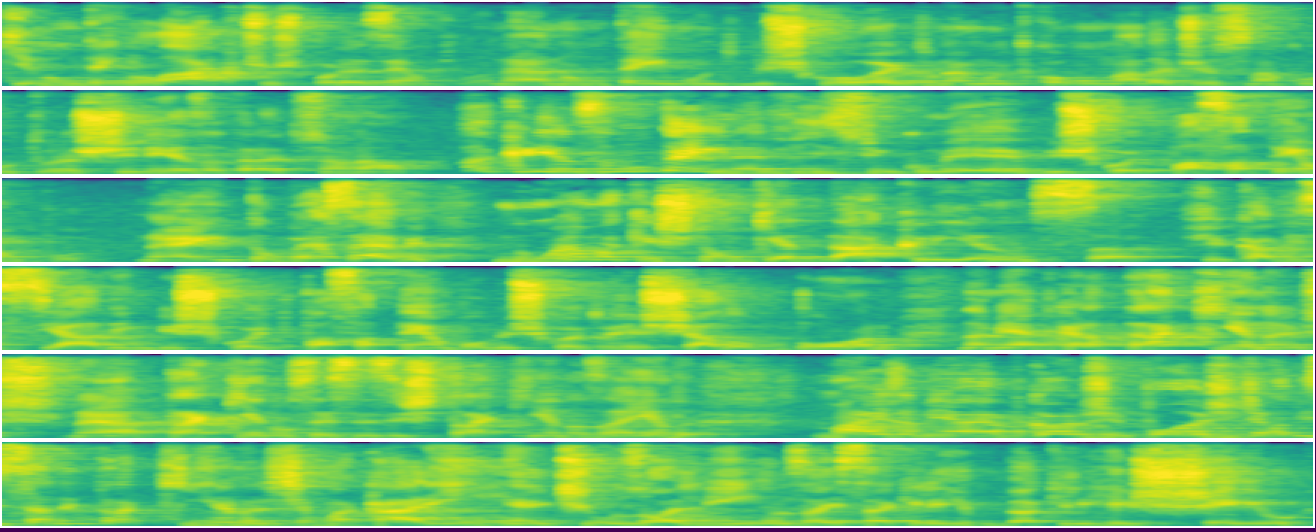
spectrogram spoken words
Que não tem lácteos, por exemplo, né? Não tem muito biscoito, não é muito comum nada disso na cultura chinesa tradicional. A criança não tem, né, vício em comer biscoito passatempo, né? Então percebe? Não é uma questão que é da criança ficar viciada em biscoito passatempo ou biscoito recheado ou bono. Na minha época era traquinas, né? Traquinas, não sei se existe traquinas ainda, mas na minha época, gente, pô, a gente era viciado em traquinas, tinha uma carinha, aí tinha os olhinhos, aí sai aquele, aquele recheio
